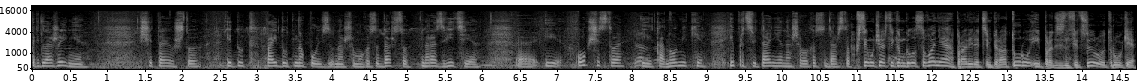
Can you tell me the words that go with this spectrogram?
предложения считаю, что идут, пойдут на пользу нашему государству, на развитие э, и общества, и экономики, и процветания нашего государства. Всем участникам голосования проверят температуру и продезинфицируют руки.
